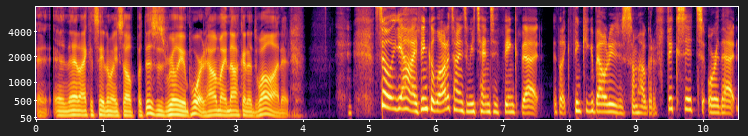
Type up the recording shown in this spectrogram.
And then I could say to myself, but this is really important. How am I not going to dwell on it? So yeah, I think a lot of times we tend to think that like thinking about it is somehow going to fix it or that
